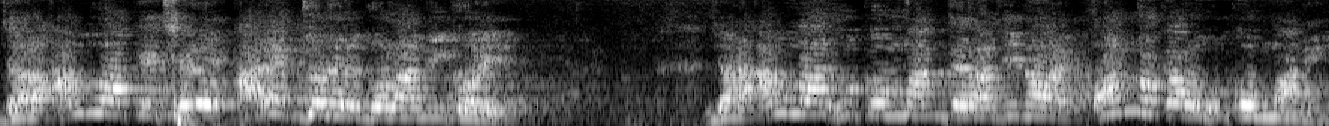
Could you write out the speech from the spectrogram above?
যারা আল্লাহকে ছেড়ে আরেকজনের গোলামি করে। যারা আল্লাহর হুকুম মানতে রাজি নয়, অন্য কারও হুকুম মানে।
